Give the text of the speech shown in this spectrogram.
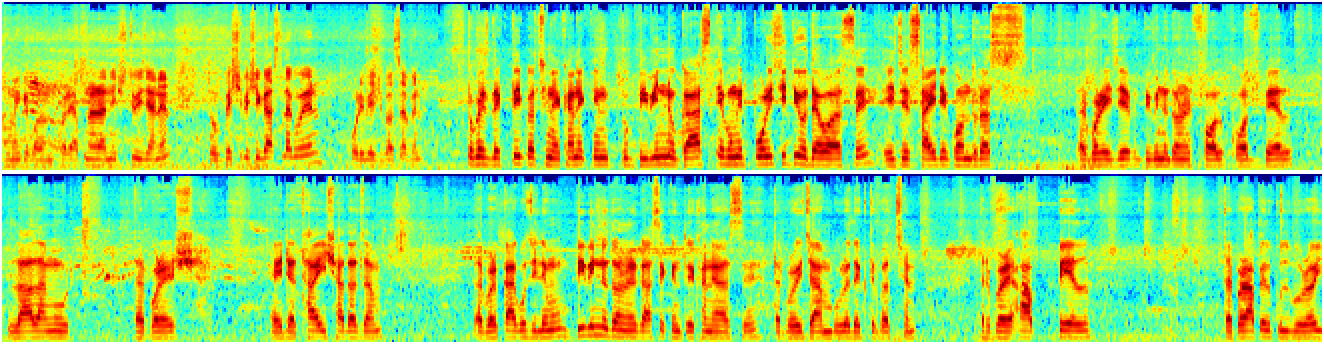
ভূমিকা পালন করে, আপনারা নিশ্চয়ই জানেন। তো বেশি বেশি গাছ লাগাবেন, পরিবেশ বাঁচাবেন। তো গাছ দেখতেই পাচ্ছেন এখানে কিন্তু বিভিন্ন গাছ এবং এর পরিচিতিও দেওয়া আছে। এই যে সাইডে গন্ধরাস তারপরে এই যে বিভিন্ন ধরনের ফল, কদবেল, লাল আঙুর, তারপরে এইটা থাই, সাদা জাম, তারপর কাগজি লেবু, বিভিন্ন ধরনের গাছে কিন্তু এখানে আছে। তারপরে ওই জামগুলো দেখতে পাচ্ছেন। তারপরে আপেল, তারপর আপেল কুলবুড়ো, এই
